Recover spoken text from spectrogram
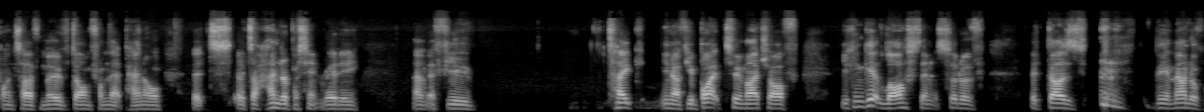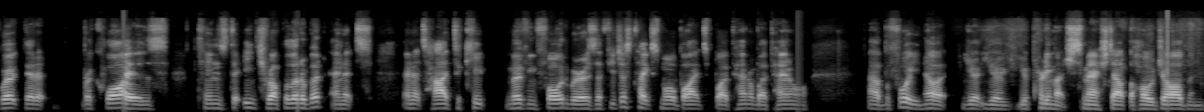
once I've moved on from that panel, it's it's hundred percent ready. Um, if you take, you know, if you bite too much off, you can get lost, and it sort of it does the amount of work that it requires tends to eat you up a little bit, and it's and it's hard to keep moving forward. Whereas if you just take small bites by panel by panel, uh, before you know it, you're, you're you're pretty much smashed out the whole job, and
